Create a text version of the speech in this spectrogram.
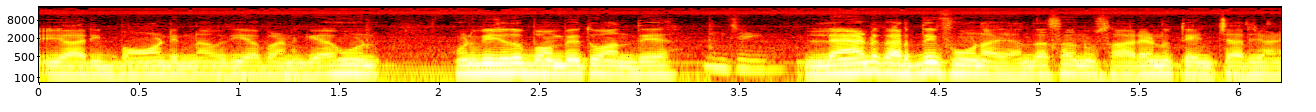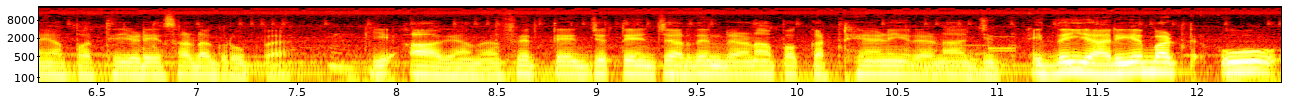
ਯਾਰੀ ਬੌਂਡ ਇੰਨਾ ਵਧੀਆ ਬਣ ਗਿਆ। ਹੁਣ ਹੁਣ ਵੀ ਜਦੋਂ ਬੰਬੇ ਤੋਂ ਆਉਂਦੇ ਆ ਜੀ। ਲੈਂਡ ਕਰਦੇ ਹੀ ਫੋਨ ਆ ਜਾਂਦਾ ਸਾਨੂੰ ਸਾਰਿਆਂ ਨੂੰ ਤਿੰਨ ਚਾਰ ਜਣੇ ਆਪਾਂ ਇੱਥੇ ਜਿਹੜੇ ਸਾਡਾ ਗਰੁੱਪ ਹੈ ਕਿ ਆ ਗਿਆ ਮੈਂ। ਫਿਰ ਤਿੰਨ ਜੇ ਤਿੰਨ ਚਾਰ ਦਿਨ ਰਹਿਣਾ ਆਪਾਂ ਇਕੱਠਿਆਂ ਨਹੀਂ ਰਹਿਣਾ ਇਦਾਂ ਹੀ ਯਾਰੀ ਹੈ ਬਟ ਉਹ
